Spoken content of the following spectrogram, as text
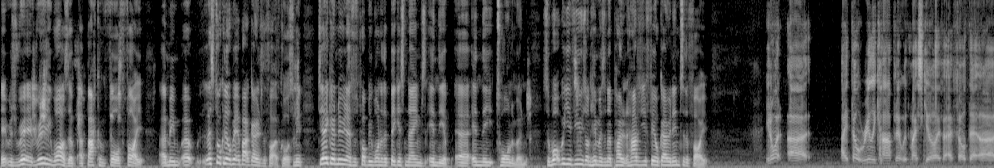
It was re- it really was a, a back and forth fight. I mean, uh, let's talk a little bit about going to the fight. Of course, I mean Diego Nunes was probably one of the biggest names in the uh, in the tournament. So, what were your views on him as an opponent? How did you feel going into the fight? You know what? Uh, I felt really confident with my skill. I, I felt that uh,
